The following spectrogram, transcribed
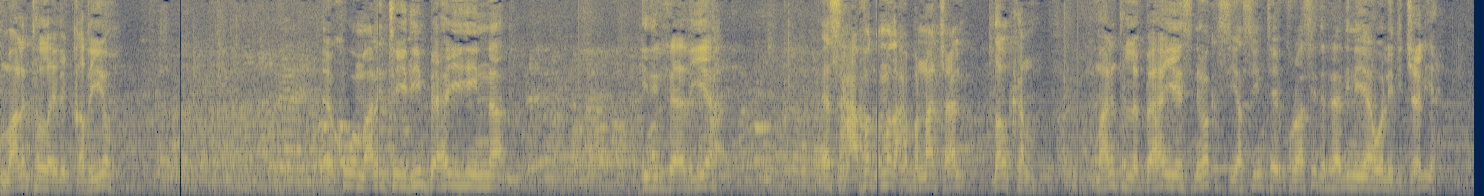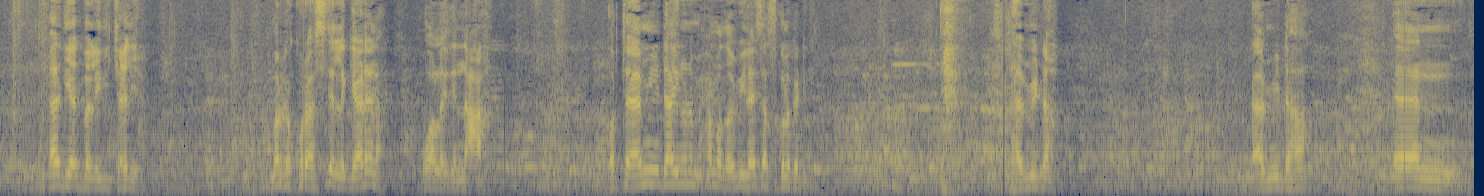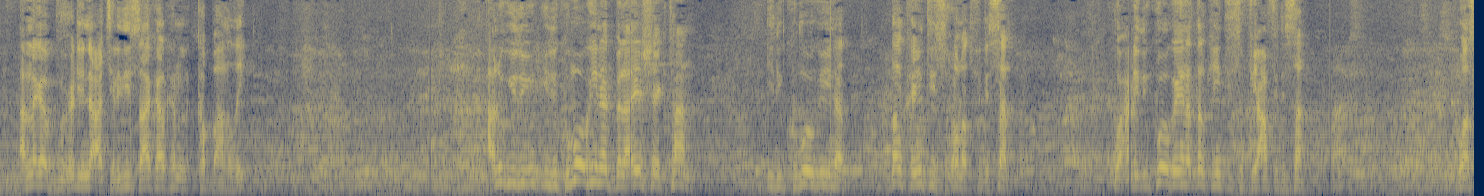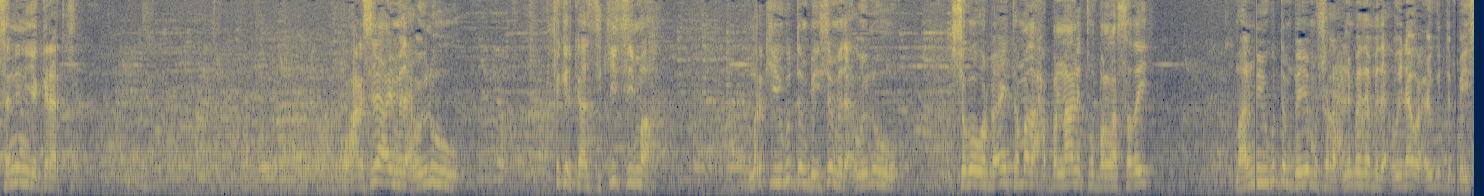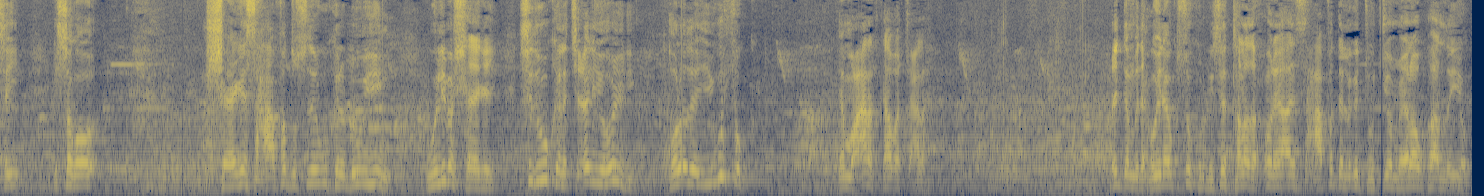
maalinta laydin qadiyo ee kuwa maalintay idiin baahan yihiinna idin raadiya ee saxaafadda madaxa bannaan jecel dalkan. Maalinta la baahan yahay nimanka siyaasiyiinta ee kuraasida raadinayaan waa laydin jecelyahay aad iyo aad baa laydin jecelyahay marka kuraasida la gaadhana waa laydin nacaa. Horta aamiin dhaha inuuna maxamed abi ilahay saas kule ka dhigin aamiin dhaha aamiin dhaha annagaa buuxidhiina cajaladiisa aka halkan ka baaqday. Anigu idinkuma ogi inaad balaayo sheegtaan. Idinkuma ogi inaad dalka intiisa xun aad fidisaan. Waxaan idinku ogay inaad dalka intiisa fiican fidisaan. Waa sanin iyo garaadkii. Waxaan isleehay madaxweynuhu fikirkaasi kiisii maaha markii ugu dambaysay madaxweynuhu isagoo warbaahinta madaxa bannaan intuu ballansaday maalmihii ugu dambeeyey musharaxnimada madaxweynaha waxay ugu dambaysay isagoo sheegay saxaafaddu siday ugu kala dhow yihiin. Weliba sheegay siduu u kala jecel yahoo yidhi qolada iigu fog ee mucaaradkaaba jeclaha cidda madaxweynaha ku soo kordhisay talada xun ee in saxaafadda laga joojiyo meelaha u ka hadlayo.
